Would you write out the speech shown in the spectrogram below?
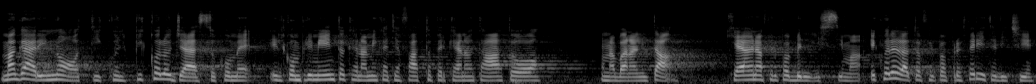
magari noti quel piccolo gesto come il complimento che un'amica ti ha fatto perché ha notato una banalità che è una felpa bellissima e quella è la tua felpa preferita e dici,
